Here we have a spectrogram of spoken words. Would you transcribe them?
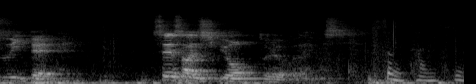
続いて生産式を執り行います圣餐献。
